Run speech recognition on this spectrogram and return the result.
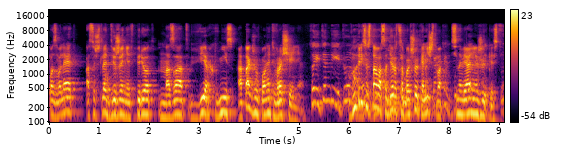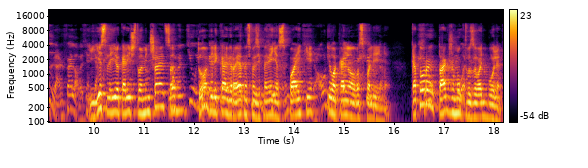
позволяет осуществлять движение вперед, назад, вверх, вниз, а также выполнять вращения. Внутри сустава содержится большое количество синовиальной жидкости. И если ее количество уменьшается, то велика вероятность возникновения спайки и локального воспаления, которые также могут вызывать боли.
